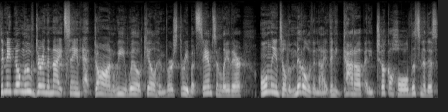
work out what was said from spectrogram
They made no move during the night, saying, At dawn we will kill him. Verse 3 But Samson lay there only until the middle of the night. Then he got up and he took a hold, listen to this,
